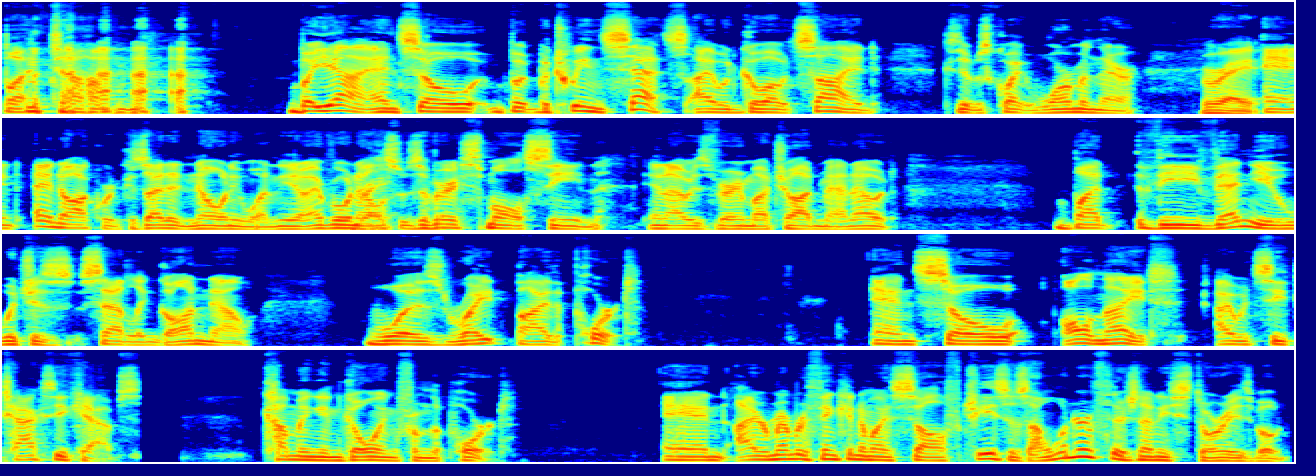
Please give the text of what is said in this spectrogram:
But um, but yeah, and so but between sets, I would go outside because it was quite warm in there right. and and awkward because I didn't know anyone. You know, everyone else Right. was a very small scene, and I was very much odd man out. But the venue, which is sadly gone now, was right by the port, and so all night I would see taxi cabs coming and going from the port. And I remember thinking to myself, Jesus, I wonder if there's any stories about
